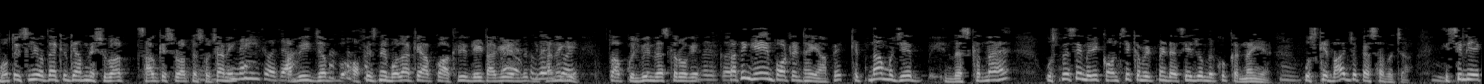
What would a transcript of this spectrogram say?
वो तो इसलिए होता है क्योंकि हमने शुरुआत साल की शुरुआत में सोचा नहीं। नहीं सोचा। अभी जब ऑफ़िस ने बोला कि आपको आखिरी डेट आगे दिखाने की तो आप कुछ भी इन्वेस्ट करोगे। आई थिंक ये इंपॉर्टेंट है यहाँ पे कितना मुझे इन्वेस्ट करना है उसमें से मेरी कौन सी कमिटमेंट ऐसी है जो मेरे को करना ही है। हम्म। उसके बाद जो पैसा बचा। हम्म। इसीलिए एक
